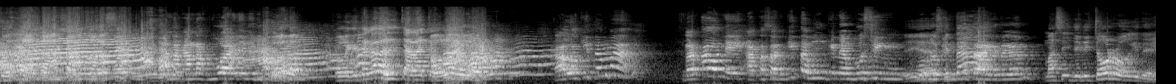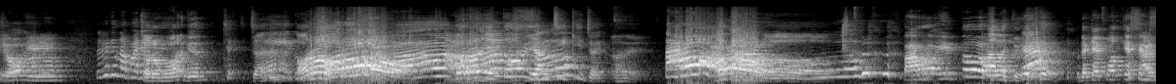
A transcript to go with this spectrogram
Makanya bisa ngurusin anak-anak buahnya nih. Kalau kalau kita kan masih cala colo ya. Kalau kita mah nggak tahu nih atasan kita mungkin yang pusing Iya, ngurusin kita- kita, gitu kan. Masih jadi coro gitu ya. Yo, Tapi kenapa dia? Coro Morgan. Toro. Toro. Coro itu yang ciki, coy. Taro. Oh, taro. Taro itu. Apa tuh? Ya. Udah kayak podcast yang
